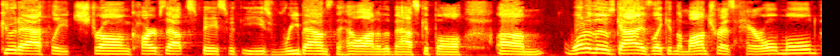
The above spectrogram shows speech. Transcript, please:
good athlete, strong, carves out space with ease, rebounds the hell out of the basketball. Um, one of those guys like in the Montrezl Harrell mold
